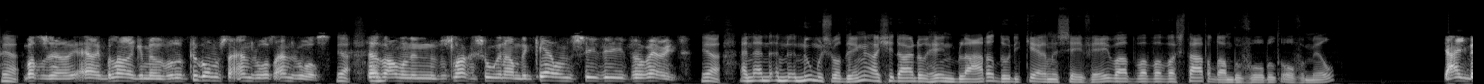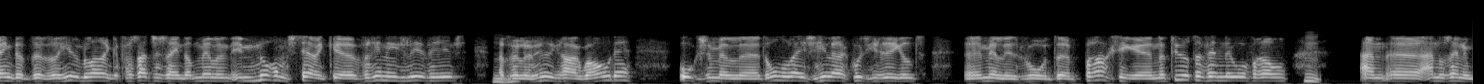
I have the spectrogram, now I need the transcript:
Ja. Wat is er erg belangrijk in voor de toekomst? Enzovoorts, enzovoorts. Ja. Dat hebben we allemaal in een verslag, een zogenaamde kern-CV, verwerkt. Ja, en, en, en noem eens wat dingen. Als je daar doorheen bladert, door die kernen-CV, wat, wat, wat, wat staat er dan bijvoorbeeld over Mil? Ja, ik denk dat er heel belangrijke facetten zijn. Dat Mil een enorm sterk uh, verenigingsleven heeft. Mm. Dat willen we heel graag behouden. Ook is Mil uh, het onderwijs heel erg goed geregeld. Uh, Mil is bijvoorbeeld uh, prachtige natuur te vinden overal. Hm. En, uh, en er zijn ook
